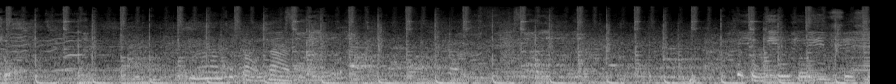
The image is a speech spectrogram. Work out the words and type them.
坐。啊，这个好像还不错。这种书都是四十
